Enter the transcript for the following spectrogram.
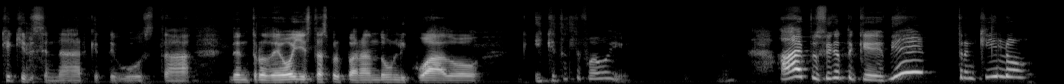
¿Qué quieres cenar? ¿Qué te gusta? Dentro de hoy estás preparando un licuado. ¿Y qué tal te fue hoy? Ay, pues fíjate que bien, tranquilo.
